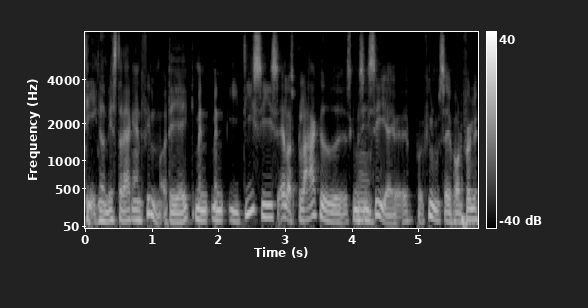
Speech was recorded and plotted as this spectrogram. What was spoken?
det er ikke noget mesterværk af en film, og det er ikke, men, men i DC's ellers blakkede, skal man sige, Mm. serie, øh, på filmserieportefølje,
